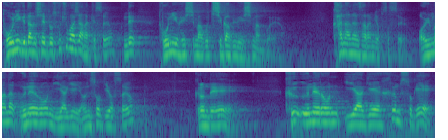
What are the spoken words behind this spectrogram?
돈이 그 당시에도 소중하지 않았겠어요? 근데 돈이 회심하고 지갑이 회심한 거예요. 가난한 사람이 없었어요. 얼마나 은혜로운 이야기의 연속이었어요? 그런데 그 은혜로운 이야기의 흐름 속에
